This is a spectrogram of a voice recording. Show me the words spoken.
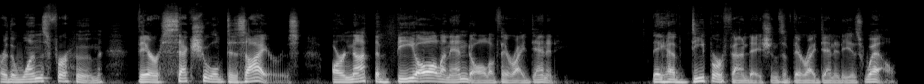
are the ones for whom their sexual desires are not the be all and end all of their identity. They have deeper foundations of their identity as well.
